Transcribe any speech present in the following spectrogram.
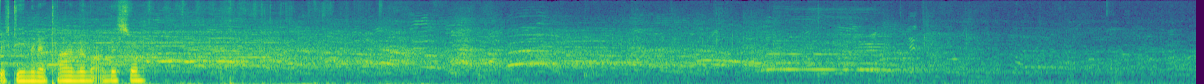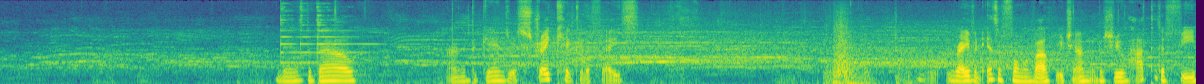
Fifteen minute time limit on this one. There's the bell. And it begins with a straight kick to the face. Raven is a former Valkyrie champion, but she'll have to defeat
